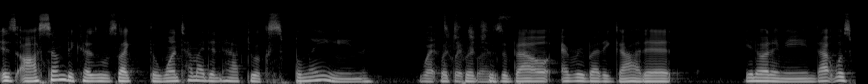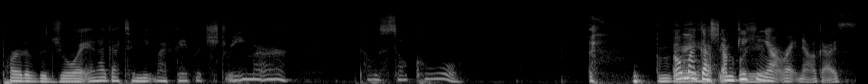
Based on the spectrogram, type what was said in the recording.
is awesome because it was like the one time I didn't have to explain What, what Twitch, Twitch, was. is about. Everybody got it. You know what I mean? That was part of the joy. And I got to meet my favorite streamer. That was so cool. Oh my gosh, I'm geeking you. out right now, guys.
